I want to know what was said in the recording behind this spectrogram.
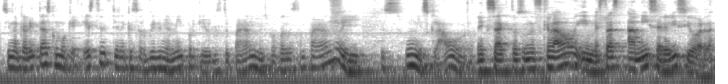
sino que ahorita es como que este tiene que servirme a mí porque yo le estoy pagando, mis papás le están pagando y es un esclavo. ¿verdad? Exacto, es un esclavo y me estás a mi servicio, ¿verdad?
